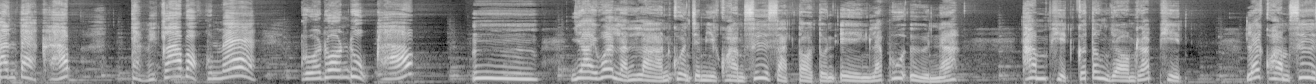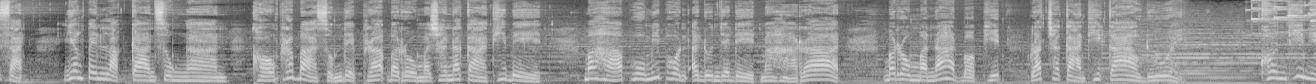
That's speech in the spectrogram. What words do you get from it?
กันแตกครับ แต่ไม่กล้าบอกคุณแม่ กลัวโดนดุครับ อืม ยายว่าหลานๆควรจะมีความซื่อสัตย์ต่อตนเองและผู้อื่นนะทำผิดก็ต้องยอมรับผิด และความซื่อสัตย์ยังเป็นหลักการทรงงานของพระบาทสมเด็จพระบรมชนากาธิเบศรมหาภูมิพลอดุลยเดชมหาราช บรมนาถบพิตรรัชกาลที่ 9 ด้วย คนที่มี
